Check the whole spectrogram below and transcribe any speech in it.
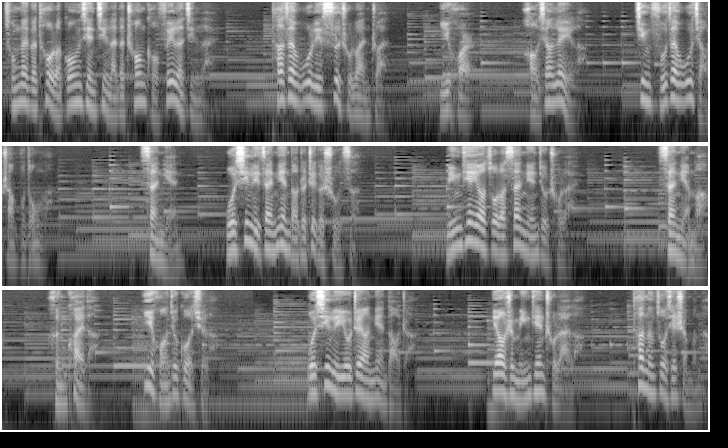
从那个透了光线进来的窗口飞了进来，他在屋里四处乱转，一会儿好像累了，竟伏在屋角上不动了。三年，我心里在念叨着这个数字，明天要做了三年就出来。三年吗？很快的，一晃就过去了。我心里又这样念叨着：要是明天出来了，他能做些什么呢？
